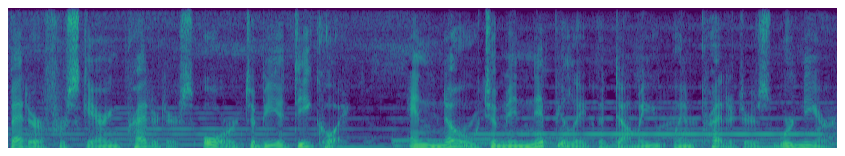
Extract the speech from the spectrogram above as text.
better for scaring predators or to be a decoy, and know to manipulate the dummy when predators were near.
